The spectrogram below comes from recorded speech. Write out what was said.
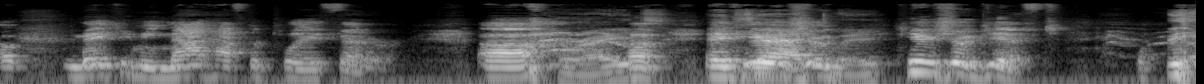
uh, making me not have to play Federer." Uh, right. Uh, and exactly. Here's your, here's your gift.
